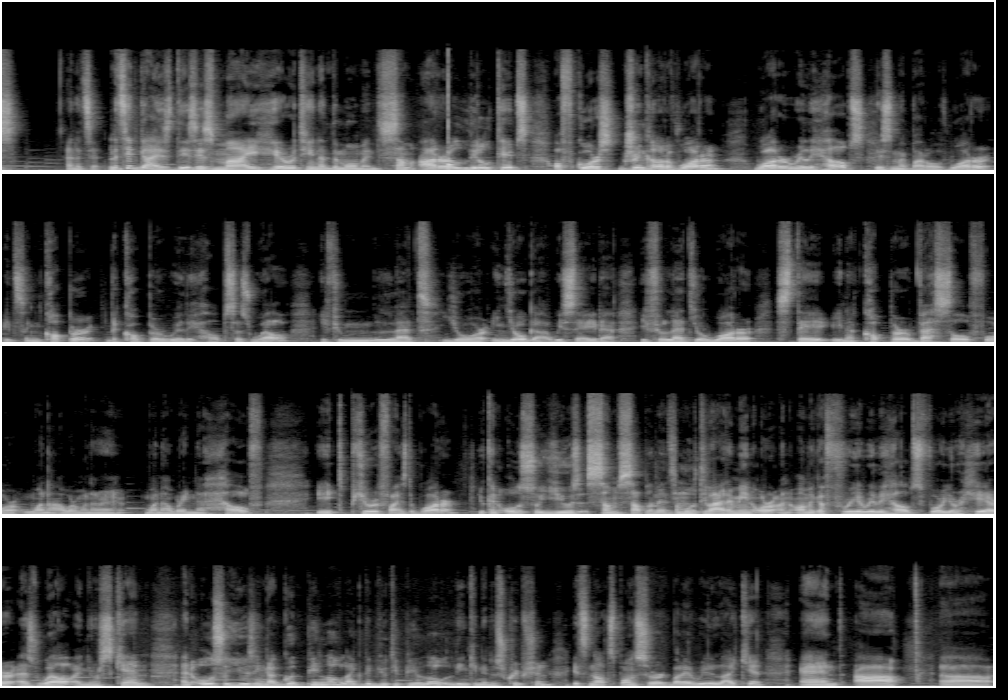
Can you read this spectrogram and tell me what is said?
and that's it. And that's it guys, this is my hair routine at the moment. Some other little tips, of course, drink a lot of water. Water really helps. This is my bottle of water, it's in copper. The copper really helps as well. If you let your, in yoga we say that if you let your water stay in a copper vessel for one hour, one hour, one hour and a half, it purifies the water. You can also use some supplements. A multivitamin or an omega-3 really helps for your hair as well and your skin. And also using a good pillow like the Beauty Pillow, link in the description. It's not sponsored, but I really like it. And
